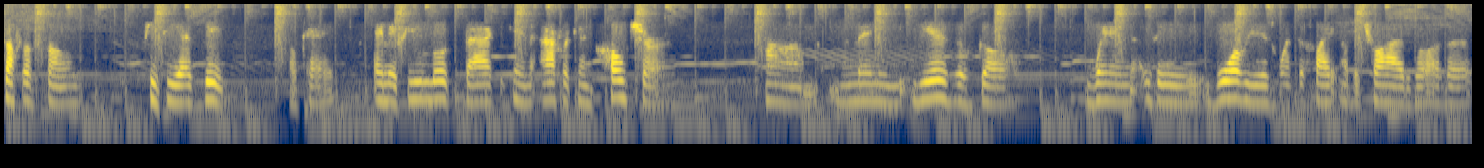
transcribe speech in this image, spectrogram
suffer from PTSD. Okay, and if you look back in African culture, um, many years ago, when the warriors went to fight other tribes or other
